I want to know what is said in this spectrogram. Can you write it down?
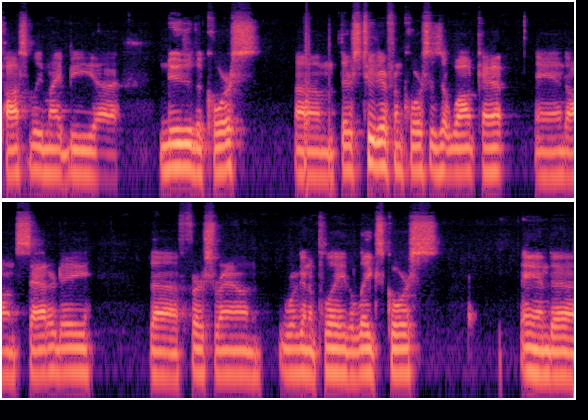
possibly might be uh, new to the course. Um, there's two different courses at Wildcat, and on Saturday, the first round, we're going to play the Lakes course, and uh,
